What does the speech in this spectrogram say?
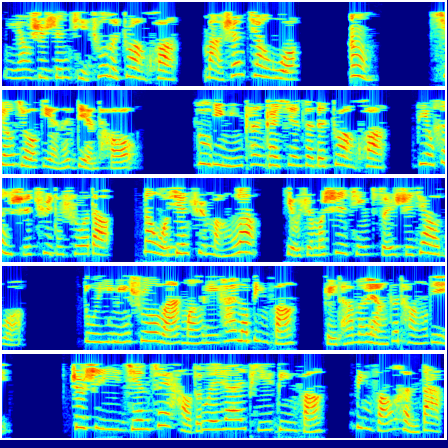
你要是身体出了状况，马上叫我。嗯。萧九点了点头，陆一鸣看看现在的状况，便很识趣的说道：“那我先去忙了，有什么事情随时叫我。”陆一鸣说完，忙离开了病房，给他们两个堂弟。这是一间最好的 VIP 病房，病房很大，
